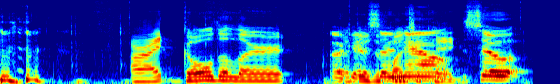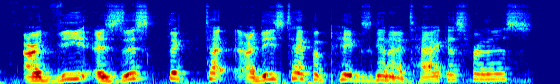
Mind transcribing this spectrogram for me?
All right, gold alert. Okay, so now, so are the is this the are these type of pigs gonna attack us for this?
